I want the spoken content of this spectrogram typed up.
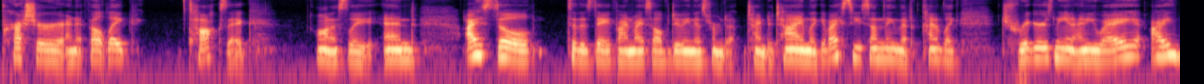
pressure and it felt like toxic, honestly. And I still to this day find myself doing this from time to time. Like if I see something that kind of like triggers me in any way, I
